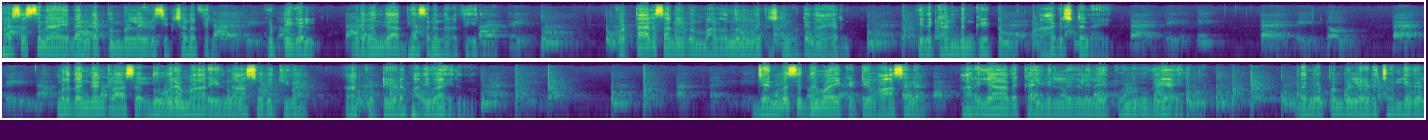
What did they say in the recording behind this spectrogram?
പ്രശസ്തനായ വെങ്കപ്പൻപിള്ളയുടെ ശിക്ഷണത്തിൽ കുട്ടികൾ മൃദംഗാഭ്യാസനം നടത്തിയിരുന്നു. കൊട്ടാര സമീപം വളർന്നു വന്ന കൃഷ്ണൻകുട്ടി നായർ ഇത് കണ്ടും കേട്ടും ആകൃഷ്ടനായി. മൃദംഗം ക്ലാസ് ദൂരം മാറിയിരുന്ന് ആസ്വദിക്കുക ആ കുട്ടിയുടെ പതിവായിരുന്നു. ജന്മസിദ്ധമായി കിട്ടിയ വാസന അറിയാതെ കൈവിരലുകളിലേക്ക് ഒഴുകുകയായിരുന്നു. വെങ്കപ്പൻപിള്ളയുടെ ചൊല്ലുകൾ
